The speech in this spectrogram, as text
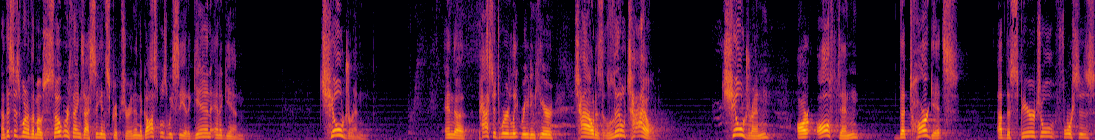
Now, this is one of the most sober things I see in Scripture, and in the Gospels we see it again and again. Children, and the passage we're reading here, child is little child. Children are often the targets of the spiritual forces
